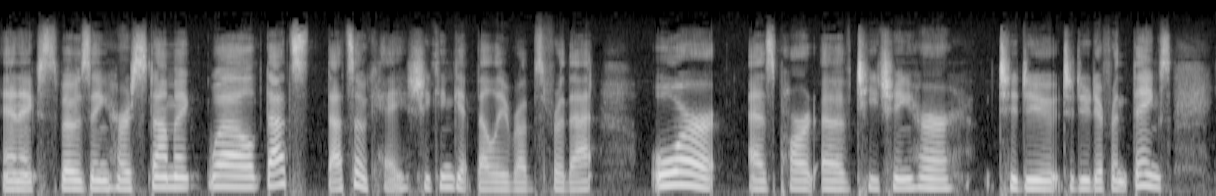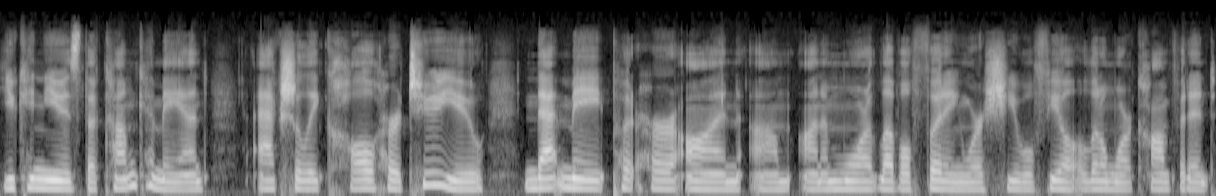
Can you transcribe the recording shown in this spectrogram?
and exposing her stomach, well, that's that's okay. She can get belly rubs for that. Or as part of teaching her to do to do different things, you can use the come command. Actually, call her to you. That may put her on um, on a more level footing where she will feel a little more confident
